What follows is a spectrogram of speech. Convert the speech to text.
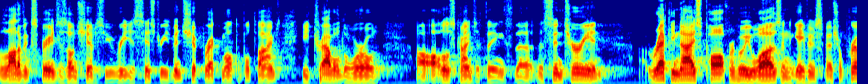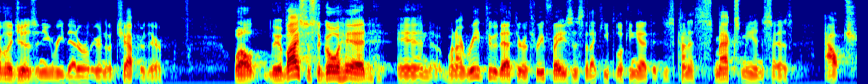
a lot of experiences on ships. You read his history. He's been shipwrecked multiple times. He traveled the world, uh, all those kinds of things. The, the centurion recognized Paul for who he was and gave him special privileges, and you read that earlier in the chapter there. Well, the advice was to go ahead, and when I read through that, there are three phases that I keep looking at that just kind of smacks me and says, ouch.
